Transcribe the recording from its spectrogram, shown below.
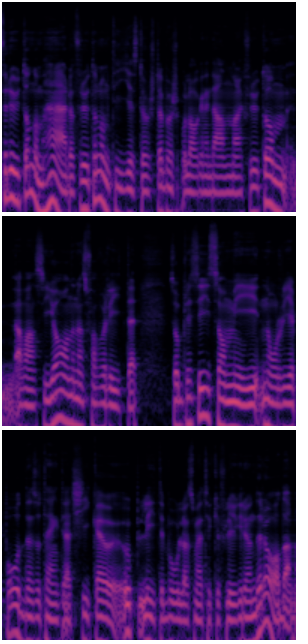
förutom de här då, förutom de tio största börsbolagen i Danmark, förutom avancianernas favoriter, så precis som i Norgepodden så tänkte jag att kika upp lite bolag som jag tycker flyger under radarn.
